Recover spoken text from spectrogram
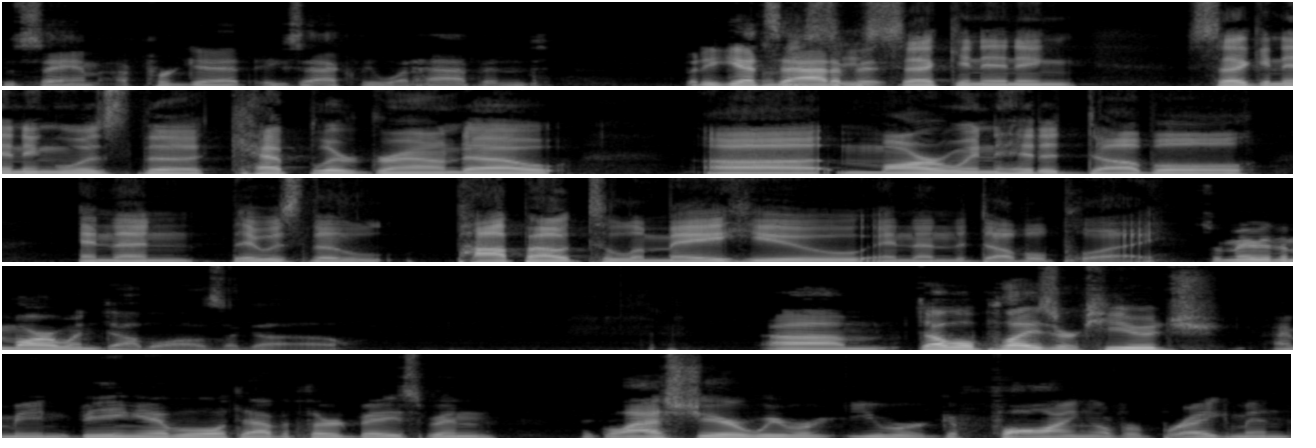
the same. I forget exactly what happened, but he gets Let me out of it. Second inning, second inning was the Kepler ground out. Uh, Marwin hit a double, and then it was the pop out to LeMahieu, and then the double play. So maybe the Marwin double. I was like, uh oh. Um, double plays are huge. I mean, being able to have a third baseman. Like last year, we were you were guffawing over Bregman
